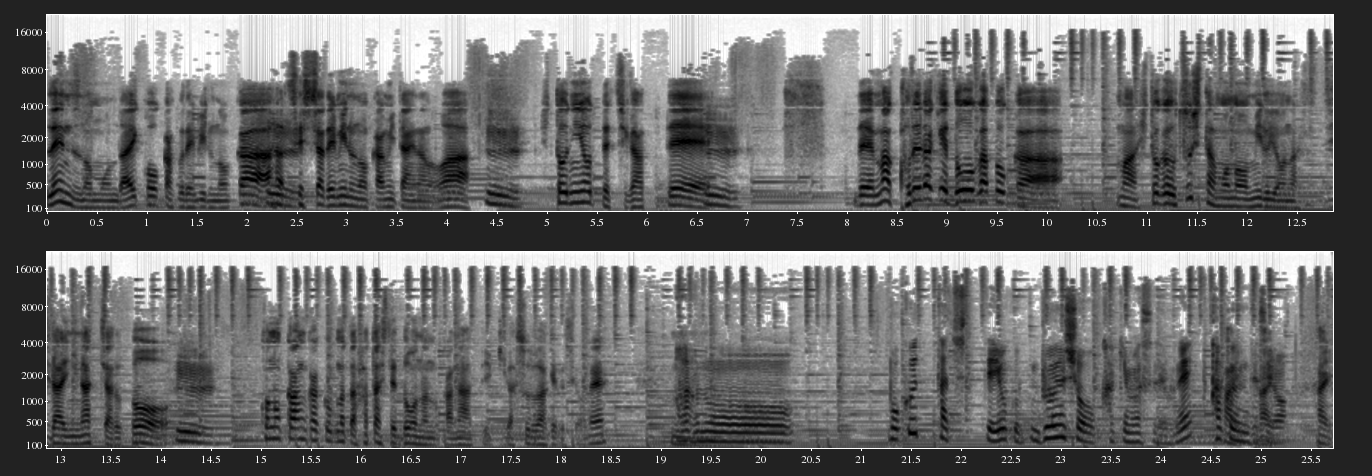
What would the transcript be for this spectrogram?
レンズの問題広角で見るのか、うん。拙者で見るのかみたいなのはうん。人によって違って、うん。でまあ、これだけ動画とか、まあ、人が映したものを見るような時代になっちゃうとうん。この感覚また果たしてどうなのかなっていう気がするわけですよね。うん。あのー僕たちってよく文章を書きますよね。書くんですよ、はい、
